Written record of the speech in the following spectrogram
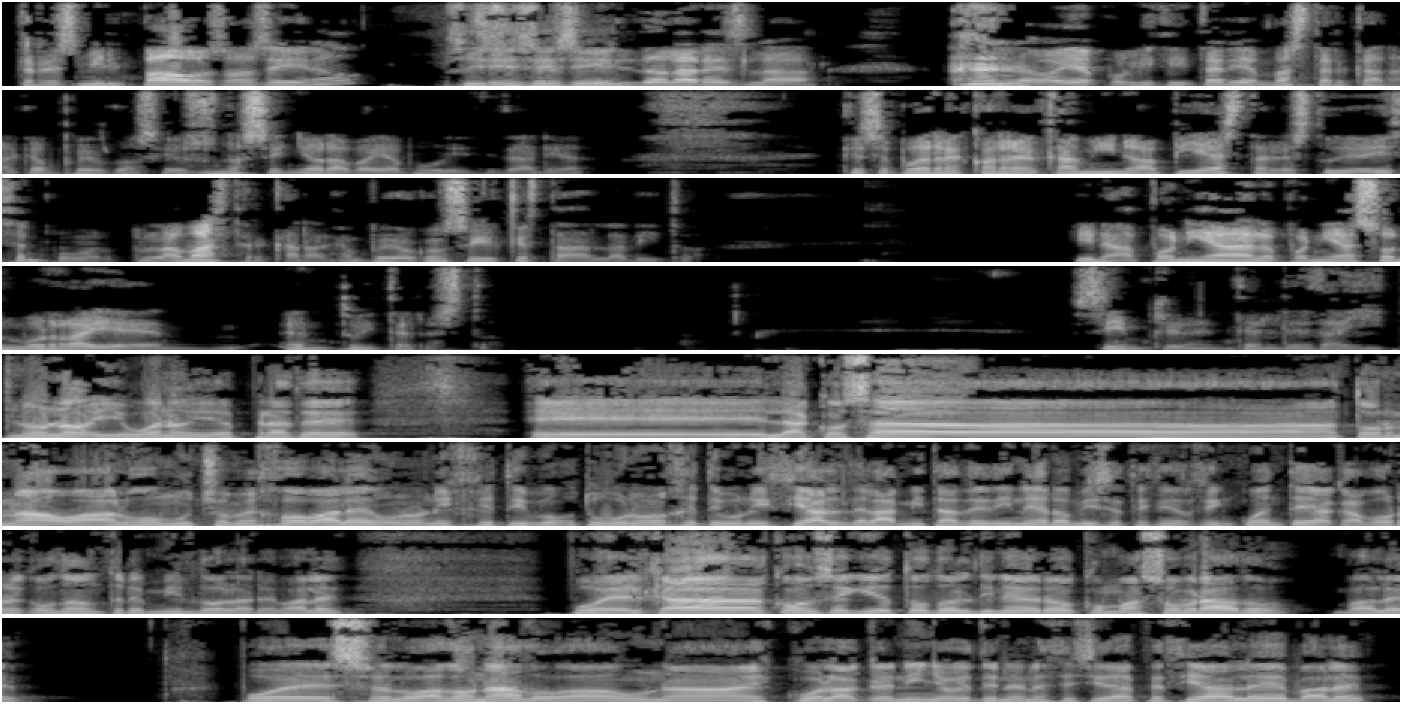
3.000 pavos o así, ¿no? Sí, sí, sí, sí. 3.000 dólares la, la valla publicitaria más cercana que han podido conseguir. Es una señora valla publicitaria. Que se puede recorrer el camino a pie hasta el estudio, dicen, pues bueno, la más cercana que han podido conseguir, que está al ladito. Y nada, ponía, lo ponía Son Murray en, en Twitter esto. Simplemente el detallito. No, no, y bueno, y espérate. Eh, la cosa ha tornado a algo mucho mejor, ¿vale? Un objetivo, tuvo un objetivo inicial de la mitad de dinero, 1.750, y acabó recaudando 3.000 dólares, ¿vale? Pues el que ha conseguido todo el dinero, como ha sobrado, ¿vale? Pues se lo ha donado a una escuela que niño que tiene necesidades especiales, ¿vale?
